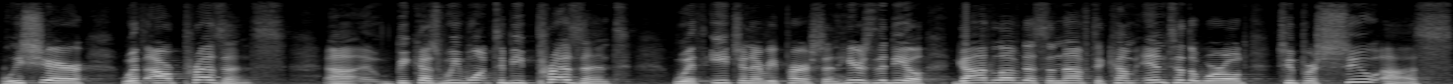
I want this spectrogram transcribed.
We share with our presence uh, because we want to be present with each and every person. Here's the deal God loved us enough to come into the world to pursue us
